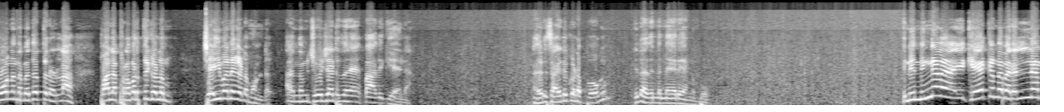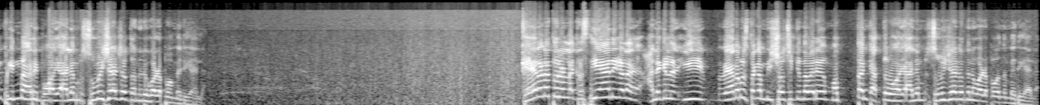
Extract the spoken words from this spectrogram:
തോന്നുന്ന വിധത്തിലുള്ള പല പ്രവൃത്തികളും ചെയ്വനുകളുമുണ്ട്. അതൊന്നും സുവിശേഷത്തിനെ ബാധിക്കുകയല്ല. അതൊരു സൈഡിൽ കൂടെ പോകും ഇത് അതിന്റെ നേരെ അങ്ങ് പോകും. ഇനി നിങ്ങൾ ഈ കേൾക്കുന്നവരെല്ലാം പിന്മാറിപ്പോയാലും സുവിശേഷത്തിനൊരു കുഴപ്പവും വരികയില്ല. കേരളത്തിലുള്ള ക്രിസ്ത്യാനികളെ അല്ലെങ്കിൽ ഈ വേദപുസ്തകം വിശ്വസിക്കുന്നവർ മൊത്തം ചത്തുപോയാലും സുവിശേഷത്തിന് കുഴപ്പമൊന്നും വരികയല്ല.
